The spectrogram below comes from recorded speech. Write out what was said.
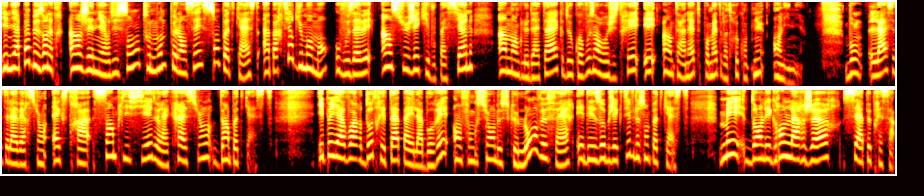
Il n'y a pas besoin d'être ingénieur du son, tout le monde peut lancer son podcast à partir du moment où vous avez un sujet qui vous passionne, un angle d'attaque, de quoi vous enregistrer et Internet pour mettre votre contenu en ligne. Bon, là, c'était la version extra simplifiée de la création d'un podcast. Il peut y avoir d'autres étapes à élaborer en fonction de ce que l'on veut faire et des objectifs de son podcast. Mais dans les grandes largeurs, c'est à peu près ça.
